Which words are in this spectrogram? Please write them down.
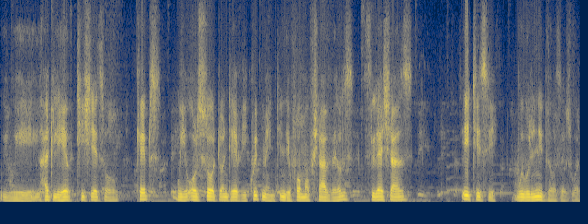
We, we hardly have t-shirts or caps. We also don't have equipment in the form of shovels, slashers, etc. We will need those as well.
